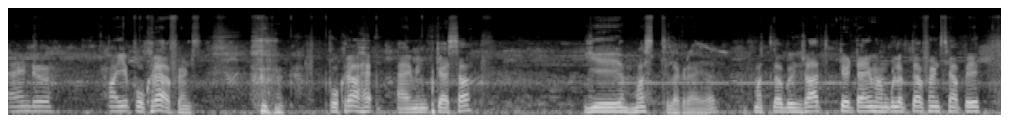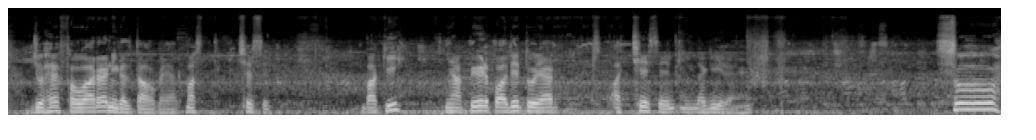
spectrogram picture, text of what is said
एंड हाँ ये पोखरा है फ्रेंड्स। पोखरा है आई I मीन mean, कैसा? ये मस्त लग रहा है यार। मतलब रात के टाइम हमको लगता है फ्रेंड्स यहाँ पे जो है फवारा निकलता होगा यार मस्त अच्छे से। बाकी यहाँ पेड़ पौधे तो यार अच्छे से लगे रहे हैं। सो so,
